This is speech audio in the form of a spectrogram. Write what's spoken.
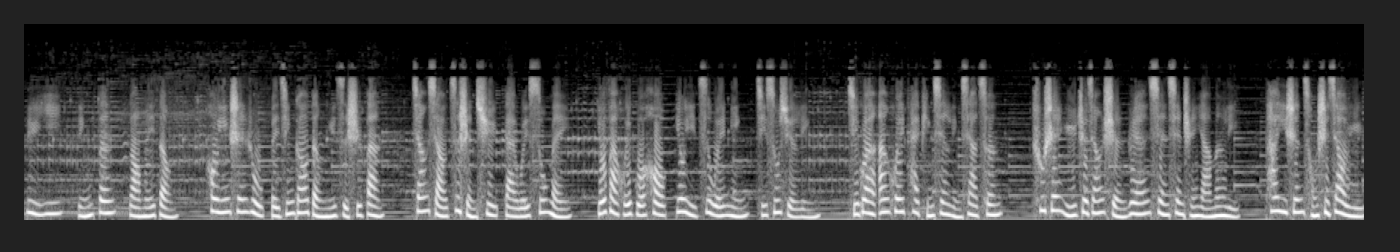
绿衣、林芬、老梅等。后因深入北京高等女子师范，将小字省去，改为苏梅。有法回国后，又以字为名，即苏雪玲，籍贯安徽太平县岭下村，出生于浙江省瑞安县县城衙门里。他一生从事教育，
